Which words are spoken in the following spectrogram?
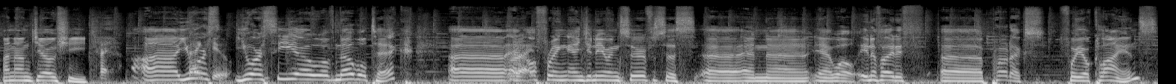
Anand Joshi. Uh, you Thank are you. you are CEO of Nobeltech, uh, and offering engineering services uh, and uh, yeah, well, innovative uh, products for your clients.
